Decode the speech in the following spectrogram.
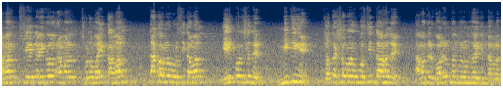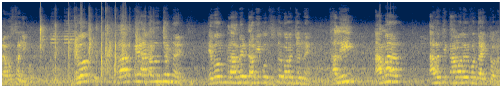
আমার সেক্রেটারিকেও, আমার ছোট ভাই কামাল, তাকেও আমরা বলছি কামাল, এই পরিষদের মিটিংয়ে যথাসময় উপস্থিত না হলে আমাদের গণতন্ত্র অনুযায়ী কিন্তু আমরা ব্যবস্থা নিব। এবং ক্লাবকে আগানোর জন্য এবং ক্লাবের দাবি প্রতিষ্ঠিত করার জন্য খালি আমার আর হচ্ছে কামালের উপর দায়িত্ব না।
